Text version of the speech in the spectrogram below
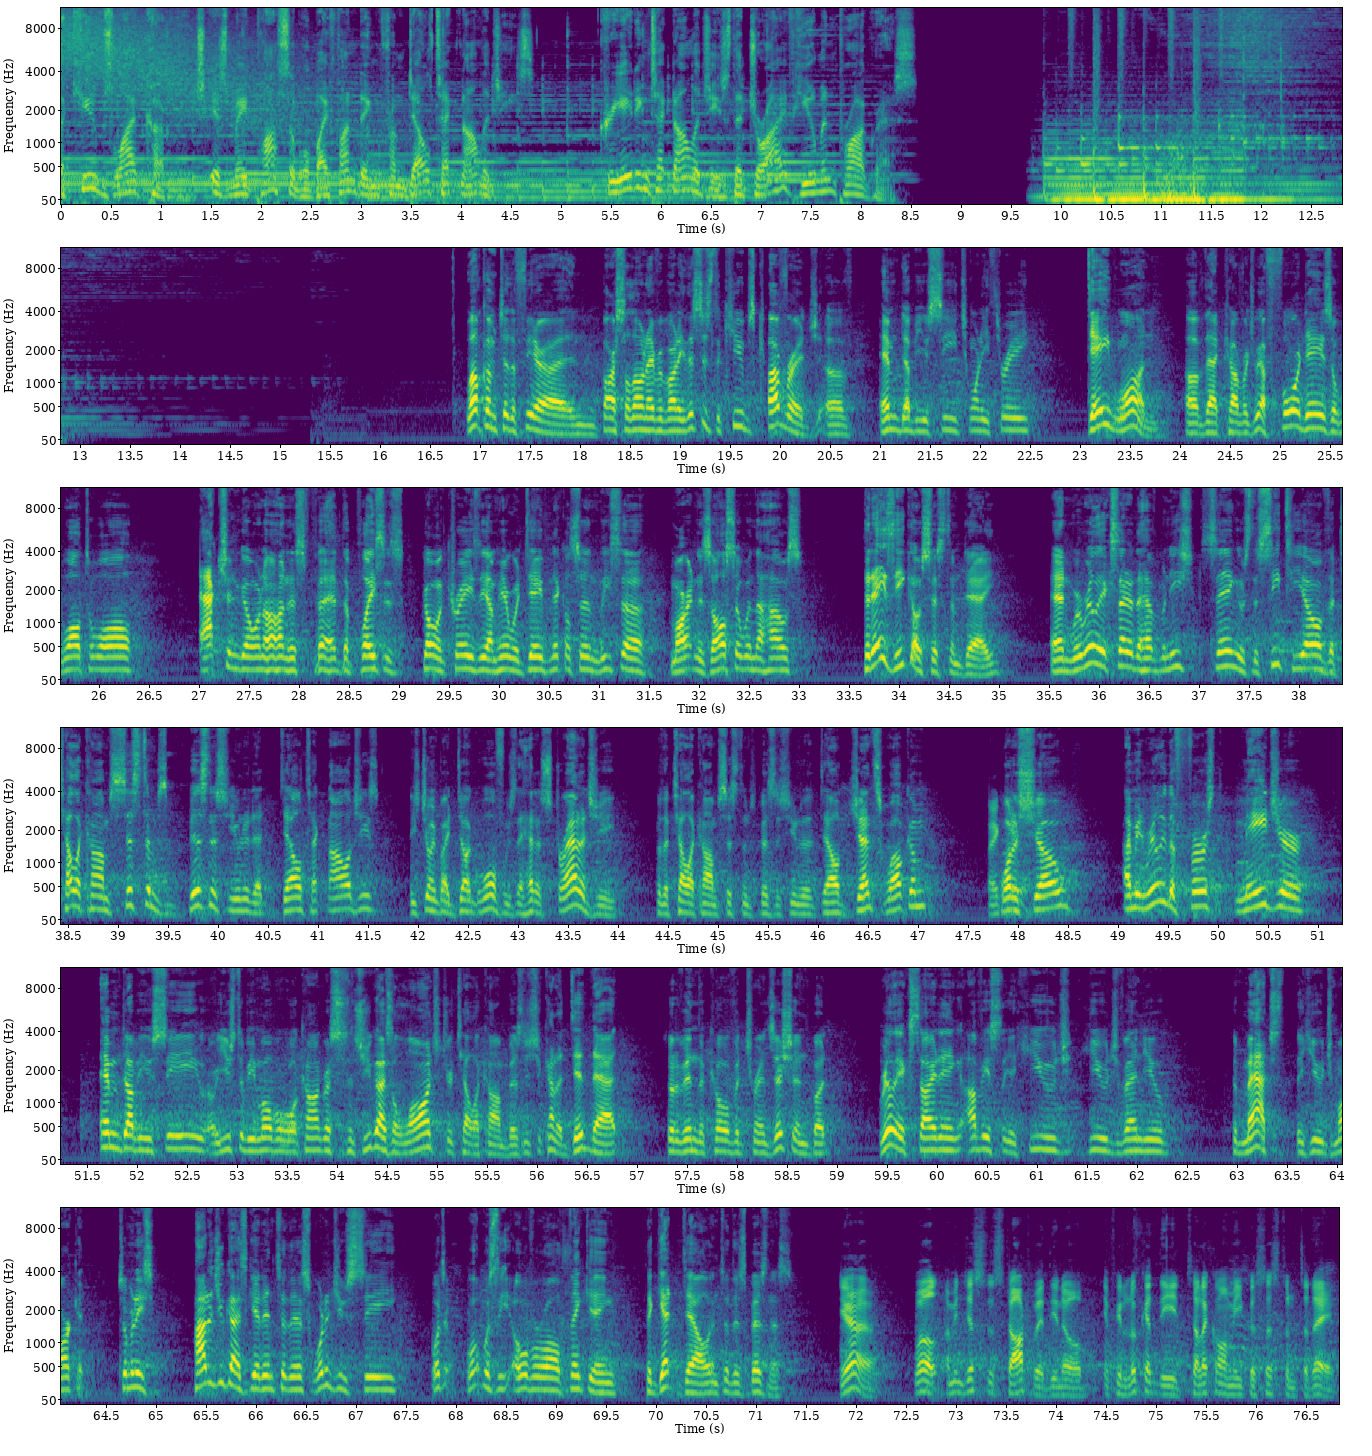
theCUBE's live coverage is made possible by funding from Dell Technologies, creating technologies that drive human progress. Welcome to the Fira in Barcelona, everybody. This is theCUBE's coverage of MWC 23, day one of that coverage. We have four days of wall-to-wall -wall action going on. This, the place is going crazy. I'm here with Dave Nicholson. Lisa Martin is also in the house. Today's ecosystem day, and we're really excited to have Manish Singh, who's the CTO of the Telecom Systems Business Unit at Dell Technologies. He's joined by Doug Wolf, who's the head of strategy for the Telecom Systems Business Unit at Dell. Gents, welcome. Thank what you. a show. I mean, really the first major MWC, or used to be Mobile World Congress, since you guys have launched your telecom business, you kind of did that sort of in the COVID transition, but really exciting, obviously a huge, huge venue to match the huge market. So Manish, how did you guys get into this? What did you see? What, what was the overall thinking to get Dell into this business? Yeah, well, I mean, just to start with, you know, if you look at the telecom ecosystem today,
